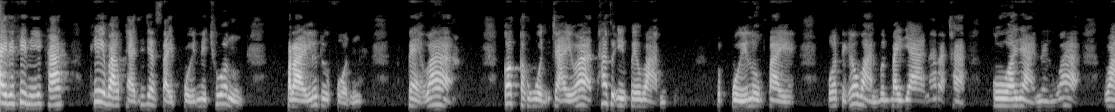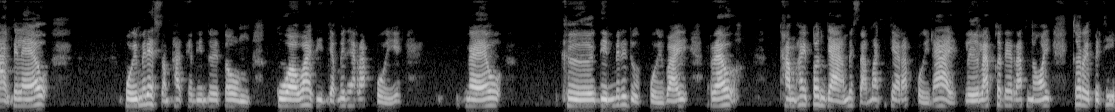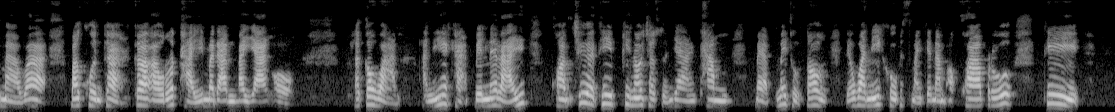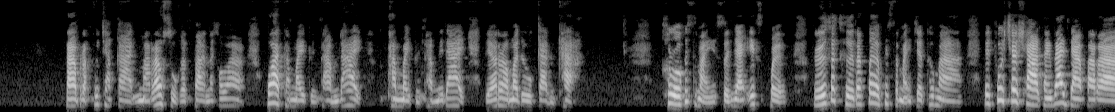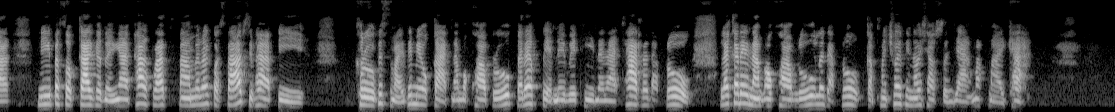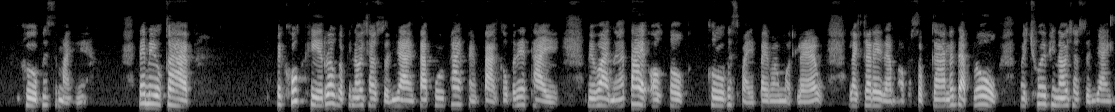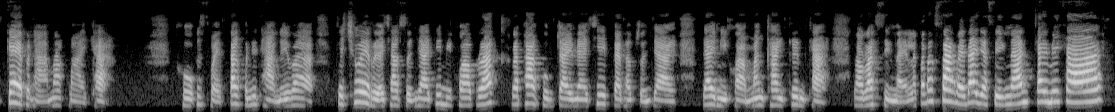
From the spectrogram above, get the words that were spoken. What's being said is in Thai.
รในที่นี้คะที่วางแผนที่จะใส่ปุ๋ยในช่วงปลายฤดูฝน แต่ว่าก็กังวลใจว่าถ้าตัวเองไปหว่านปุ๋ยลงไปปกติก็หว่านบนใบยางนั่นแหละค่ะ กลัวอย่างหนึ่งว่าหว่านไปแล้ว ปุ๋ยไม่ได้สัมผัสกับดินโดยตรง กลัวว่าดินจะไม่ได้รับปุ๋ยแล้ว คือดินไม่ได้ดูดปุ๋ยไว้ แล้ว ทำให้ต้นยางไม่สามารถที่จะรับปุ๋ยได้ หรือรับก็ได้รับน้อย ก็เลยเป็นที่มาว่าบางคนค่ะ ก็เอารถไถมาดันใบยางออก แล้วก็หวาน อันนี้ค่ะ เป็นหลายๆความเชื่อที่พี่น้องชาวสวนยางทำแบบไม่ถูกต้อง เดี๋ยววันนี้ครูพิสมัยจะนำเอาความรู้ที่ตามหลักวิชาการมาเล่าสู่กันฟังนะคะว่า ว่าทำไมถึงทำได้ทำไมถึงทำไม่ได้ เดี๋ยวเรามาดูกันค่ะ ครูพิสมัยสวนยางเอ็กซ์เพรสหรือก็คือดรพิสมัยเจันทุมา เป็นผู้เชี่ยวชาญทางด้านยางพารา มีประสบการณ์กับหน่วยงานภาครัฐมาไม่น้อยกว่า 35 ปี ครูพิสมัยได้มีโอกาสนำเอาความรู้ไปแลกเปลี่ยนในเวทีนานาชาติระดับโลก และก็ได้นำเอาความรู้ระดับโลกกลับมาช่วยพี่น้องชาวสวนยางมากมายค่ะ ครูพิสมัยได้มีโอกาสไปคุกคีร่วมกับพี่น้องชาวสวนยางตามภูมิภาคต่างๆของประเทศไทย ไม่ว่าเหนือใต้ออกตก ครูพิสมัยไปมาหมดแล้ว และก็ได้นำเอาประสบการณ์ระดับโลก มาช่วยพี่น้องชาวสวนยางแก้ปัญหามากมายค่ะ ครูพิสมัยตั้งปณิธานไว้ว่า จะช่วยเหลือชาวสวนยางที่มีความรักและภาคภูมิใจในอาชีพการทำสวนยางได้มีความมั่งคั่งขึ้นค่ะ เรารักสิ่งไหนแล้วก็ต้องสร้างรายได้จากสิ่งนั้นใช่ไหมคะ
